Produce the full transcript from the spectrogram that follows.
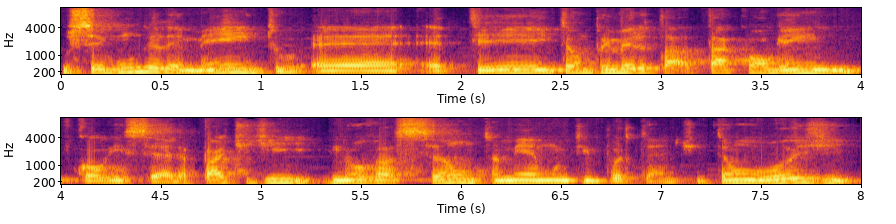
O segundo elemento é, é ter, então, primeiro tá, tá, com alguém com alguém sério. A parte de inovação também é muito importante. Então, hoje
